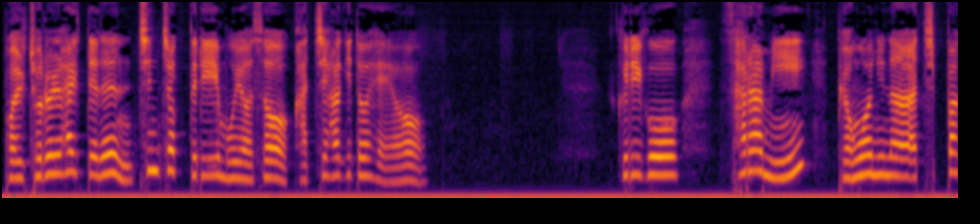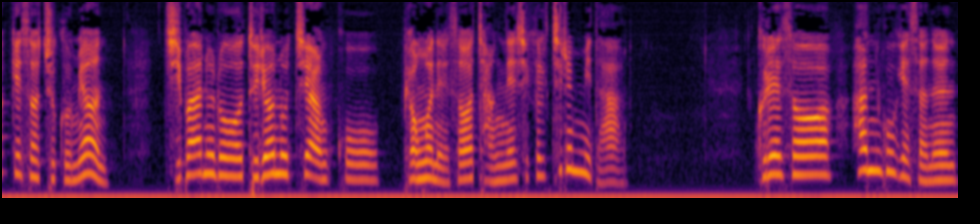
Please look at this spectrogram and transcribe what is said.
벌초를 할 때는 친척들이 모여서 같이 하기도 해요. 그리고 사람이 병원이나 집 밖에서 죽으면 집 안으로 들여놓지 않고 병원에서 장례식을 치릅니다. 그래서 한국에서는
